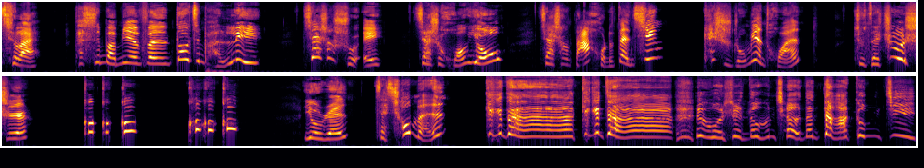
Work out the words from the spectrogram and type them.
起来。她先把面粉倒进盆里，加上水，加上黄油，加上打好的蛋清。开始揉面团，就在这时，叩叩叩，叩叩叩，有人在敲门。嘎嘎哒，嘎嘎哒，我是农场的大公鸡。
